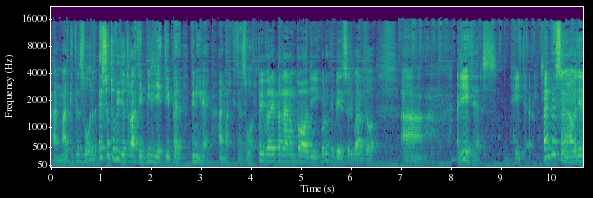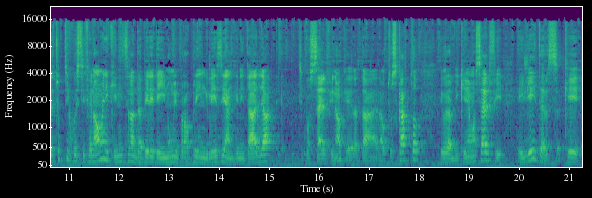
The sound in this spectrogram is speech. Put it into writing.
al Marketers World e sotto video trovate i biglietti per venire al Marketers World. Vi vorrei parlare un po' di quello che penso riguardo a... agli haters. Hater. Fa impressione no? vedere tutti questi fenomeni che iniziano ad avere dei nomi propri inglesi anche in Italia, tipo selfie, no? Che in realtà è l'autoscatto, e ora li chiamiamo selfie e gli haters che,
